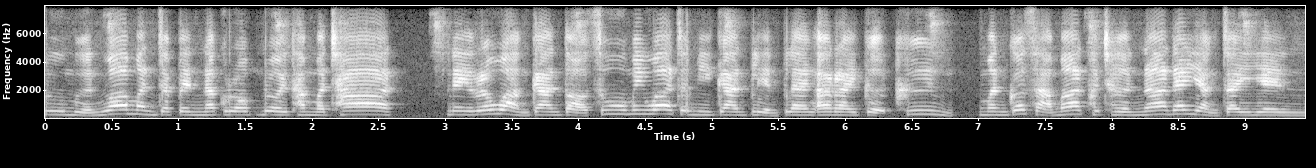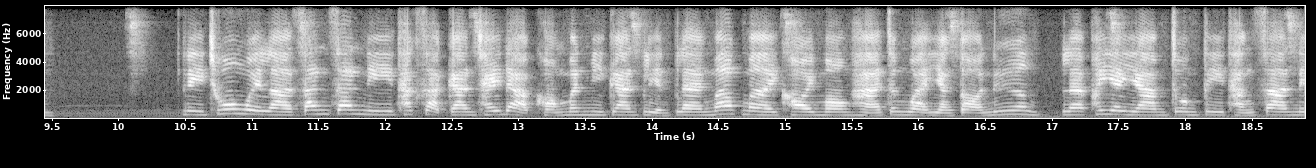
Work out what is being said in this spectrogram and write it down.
ดูเหมือนว่ามันจะเป็นนักรบโดยธรรมชาติ ในระหว่างการต่อสู้ไม่ว่าจะมีการเปลี่ยนแปลงอะไรเกิดขึ้น มันก็สามารถเผชิญหน้าได้อย่างใจเย็น ในช่วงเวลาสั้นๆ นี้ทักษะการใช้ดาบของมันมีการเปลี่ยนแปลงมากมาย คอยมองหาจังหวะอย่างต่อเนื่อง และพยายามโจมตีถังซานใน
